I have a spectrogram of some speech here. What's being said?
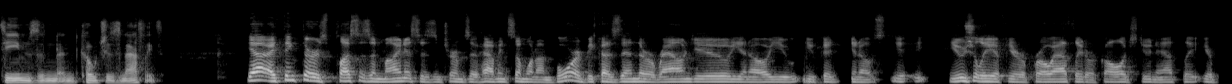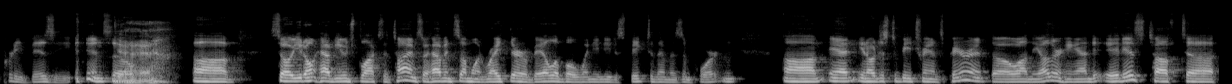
teams and, and coaches and athletes? Yeah, I think there's pluses and minuses in terms of having someone on board because then they're around you. You know, you you could you know s- y- y- usually if you're a pro athlete or a college student athlete, you're pretty busy, and so yeah. um, so you don't have huge blocks of time. So having someone right there available when you need to speak to them is important. Um, and you know, just to be transparent, though, on the other hand, it is tough to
